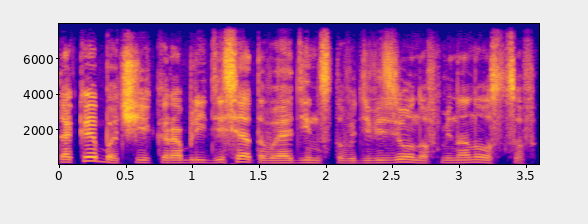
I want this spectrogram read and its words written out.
Такеба, чьи корабли 10 и 11 дивизионов миноносцев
